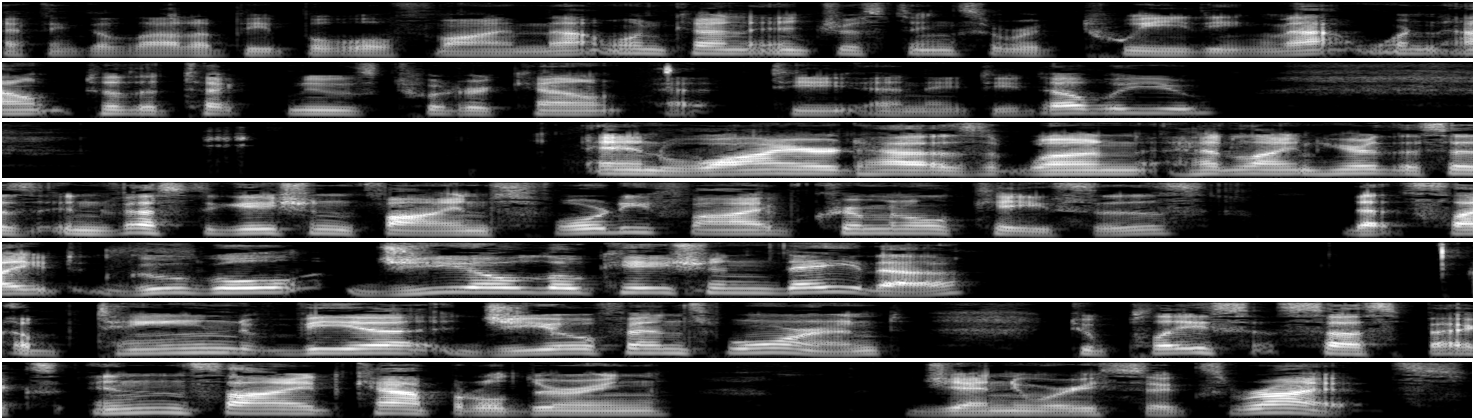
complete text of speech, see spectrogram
I think a lot of people will find that one kind of interesting. So we're tweeting that one out to the Tech News Twitter account at TNATW. And Wired has one headline here that says Investigation finds 45 criminal cases that cite Google geolocation data obtained via geofence warrant to place suspects inside Capitol during January 6 riots.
